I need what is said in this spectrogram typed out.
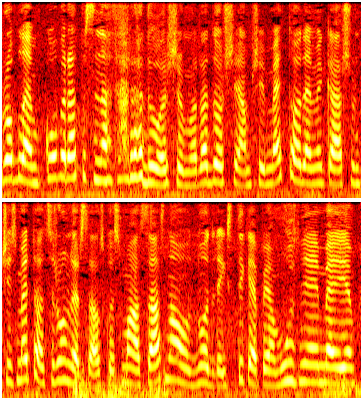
problēmu, ko var atrisināt ar radošumu, ar radošajām šīm metodēm. Vienkārši. Un šīs metodas ir universālas, ko mācās. Tās nav noderīgas tikai piemēram uzņēmējiem,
